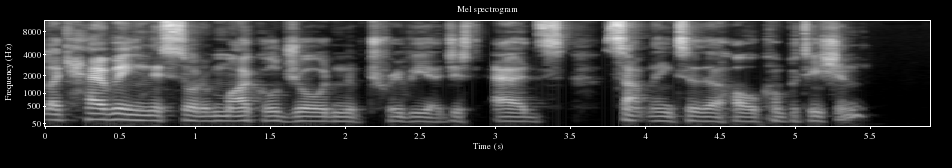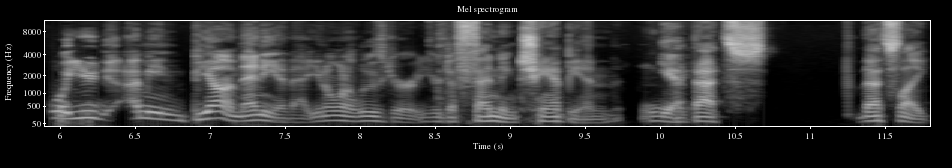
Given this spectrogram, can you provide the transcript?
like having this sort of Michael Jordan of trivia just adds something to the whole competition? Well, you, I mean, beyond any of that, you don't want to lose your your defending champion. Yeah, like that's that's like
